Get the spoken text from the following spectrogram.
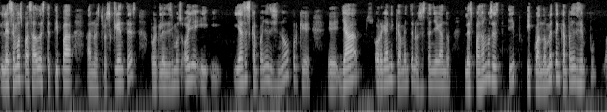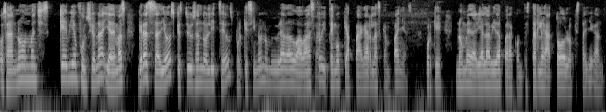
les hemos pasado este tip a, nuestros clientes porque les decimos, oye, ¿y, y, haces campañas? Y dicen, no, porque eh, ya orgánicamente nos están llegando. Les pasamos este tip y cuando meten campañas dicen, o sea, no manches, qué bien funciona y además, gracias a Dios que estoy usando Lead Sales porque si no, no me hubiera dado abasto y tengo que apagar las campañas porque no me daría la vida para contestarle a todo lo que está llegando.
